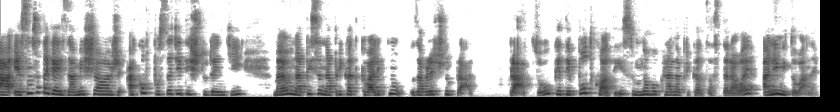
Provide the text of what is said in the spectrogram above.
A ja som sa tak aj zamýšľala, že ako v podstate tí študenti majú napísať napríklad kvalitnú záverečnú prácu, keď tie podklady sú mnohokrát napríklad zastaralé a limitované.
